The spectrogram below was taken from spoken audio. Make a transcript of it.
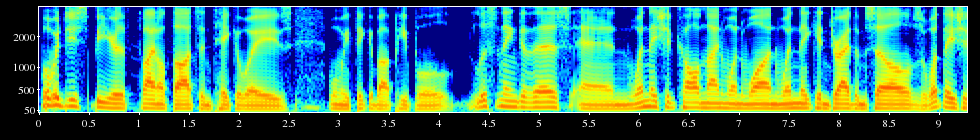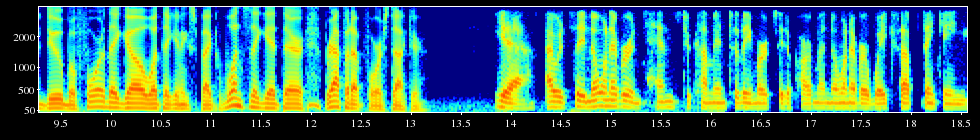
What would just be your final thoughts and takeaways when we think about people listening to this and when they should call 911, when they can drive themselves, what they should do before they go, what they can expect once they get there? Wrap it up for us, Doctor. Yeah, I would say no one ever intends to come into the emergency department. No one ever wakes up thinking,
